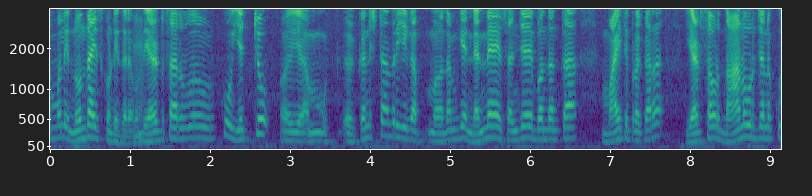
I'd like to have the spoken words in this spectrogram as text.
ನಮ್ಮಲ್ಲಿ ನೋಂದಾಯಿಸ್ಕೊಂಡಿದ್ದಾರೆ. ಒಂದು ಎರಡು ಸಾವಿರಕ್ಕೂ ಹೆಚ್ಚು ಕನಿಷ್ಠ ಅಂದ್ರೆ ಈಗ ನಮಗೆ ನಿನ್ನೆ ಸಂಜೆ ಬಂದಂತ ಮಾಹಿತಿ ಪ್ರಕಾರ ಎರಡ್ ಸಾವಿರದ ನಾನೂರು ಜನಕ್ಕೂ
